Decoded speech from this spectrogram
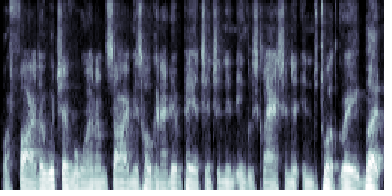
or farther, whichever one. I'm sorry, Miss Hogan, I didn't pay attention in English class in the, in the 12th grade, but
